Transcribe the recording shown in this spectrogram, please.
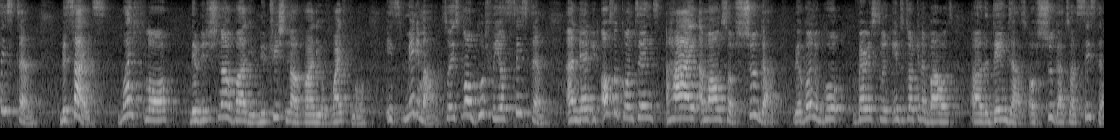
system. Besides, white flour, the nutritional value, nutritional value of white flour is minimal. So it's not good for your system. And then it also contains high amounts of sugar. We are going to go very soon into talking about uh, the dangers of sugar to our system.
